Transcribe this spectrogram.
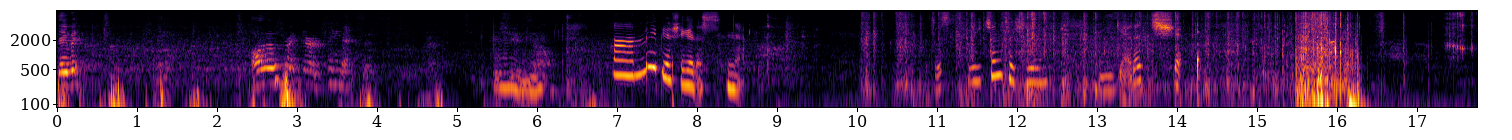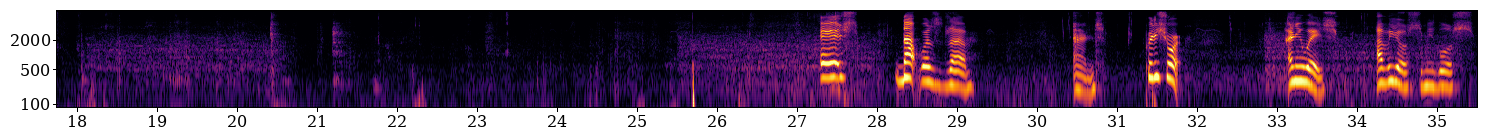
David? All those right there are Kleenexes. Mm. Um, maybe I should get a snack. Just reach into here and get a chip. Is that was the end. Pretty short. Anyways, adios, amigos.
